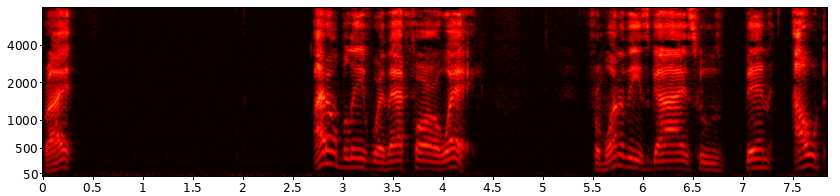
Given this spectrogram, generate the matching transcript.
Right? I don't believe we're that far away from one of these guys who's been out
